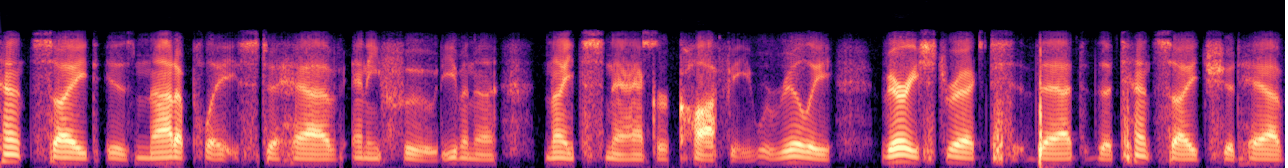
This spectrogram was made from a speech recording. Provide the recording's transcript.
tent site is not a place to have any food, even a night snack or coffee. We're really very strict that the tent site should have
